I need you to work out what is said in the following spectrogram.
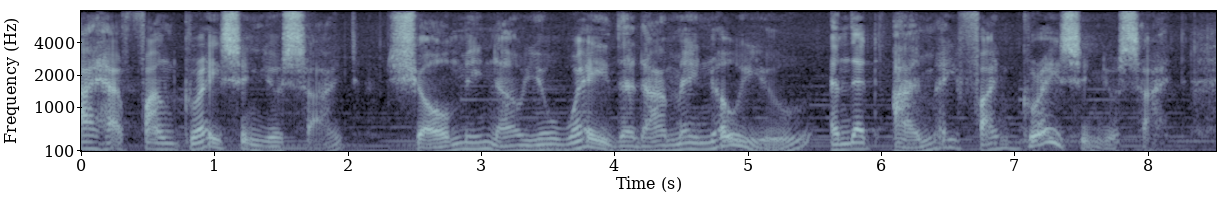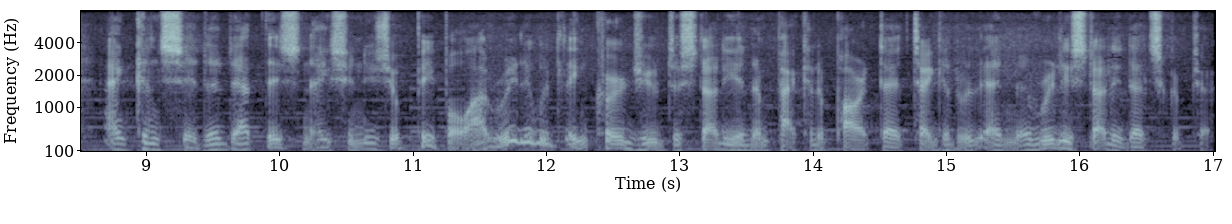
I have found grace in your sight, Show me now your way that I may know you and that I may find grace in your sight and consider that this nation is your people. I really would encourage you to study it and pack it apart, uh, take it and really study that scripture.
